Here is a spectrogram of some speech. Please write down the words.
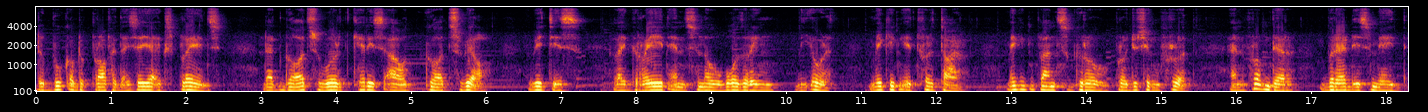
the book of the prophet Isaiah explains that God's word carries out God's will, which is like rain and snow watering the earth, making it fertile, making plants grow, producing fruit, and from there bread is made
